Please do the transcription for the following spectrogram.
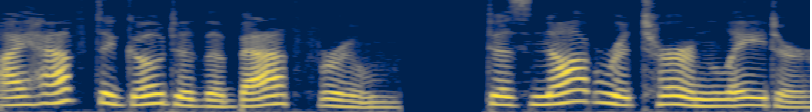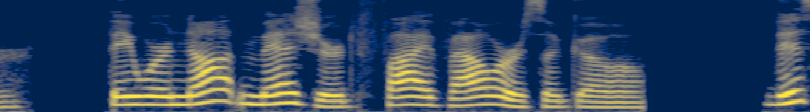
I have to go to the bathroom. Does not return later. They were not measured five hours ago. This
